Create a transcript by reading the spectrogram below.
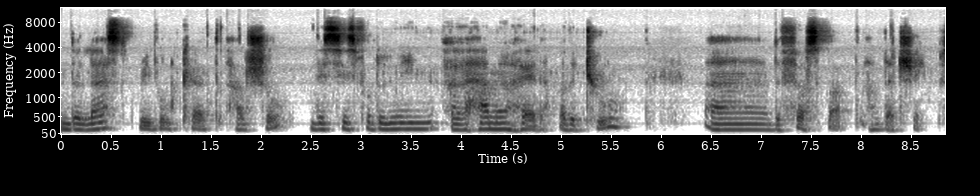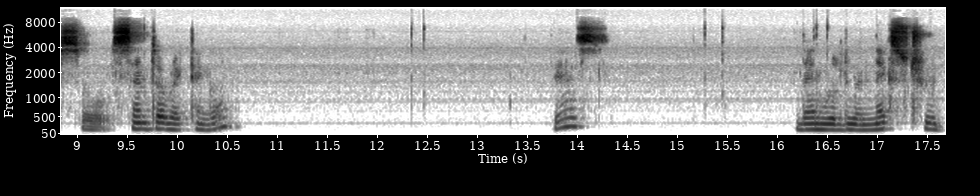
And the last revolve cut I'll show, this is for doing a hammerhead of a tool, uh, the first part of that shape. So center rectangle, this, then we'll do an extrude,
